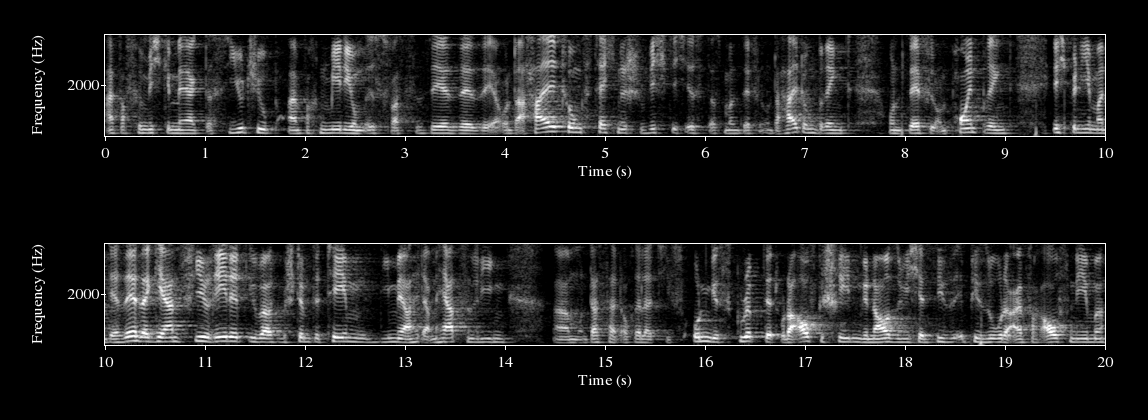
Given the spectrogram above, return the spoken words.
einfach für mich gemerkt, dass YouTube einfach ein Medium ist, was sehr, sehr, sehr unterhaltungstechnisch wichtig ist, dass man sehr viel Unterhaltung bringt und sehr viel on point bringt. Ich bin jemand, der sehr, sehr gern viel redet über bestimmte Themen, die mir halt am Herzen liegen ähm, und das halt auch relativ ungescriptet oder aufgeschrieben, genauso wie ich jetzt diese Episode einfach aufnehme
